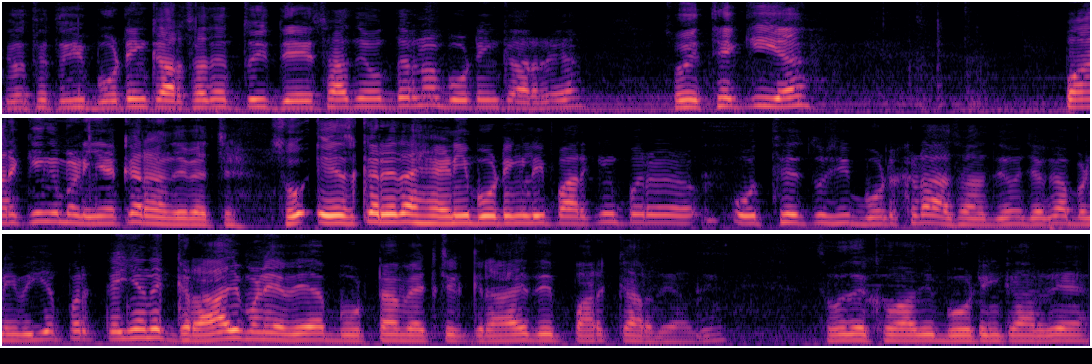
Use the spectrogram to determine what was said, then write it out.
ਤੇ ਉੱਥੇ ਤੁਸੀਂ ਬੋਟਿੰਗ ਕਰ ਸਕਦੇ ਹੋ ਤੁਸੀਂ ਦੇਖ ਸਕਦੇ ਹੋ ਉਧਰ ਨਾ ਬੋਟਿੰਗ ਕਰ ਰਹੇ ਆ। ਸੋ ਇੱਥੇ ਕੀ ਆ? ਪਾਰਕਿੰਗ ਬਣੀ ਆ ਘਰਾਂ ਦੇ ਵਿੱਚ। ਸੋ ਇਸ ਘਰੇ ਤਾਂ ਹੈ ਨਹੀਂ ਬੋਟਿੰਗ ਲਈ ਪਾਰਕਿੰਗ, ਪਰ ਉੱਥੇ ਤੁਸੀਂ ਬੋਟ ਖੜਾ ਸਕਦੇ ਹੋ, ਜਗ੍ਹਾ ਬਣੀ ਹੋਈ ਆ ਪਰ ਕਈਆਂ ਦੇ ਗਰਾਜ ਬਣੇ ਹੋਏ ਆ ਬੋਟਾਂ ਵਿੱਚ, ਗਰਾਜ ਦੇ ਪਾਰਕ ਕਰਦੇ ਆ ਉਹਦੇ। ਸੋ ਦੇਖੋ ਆਦੀ ਬੋਟਿੰਗ ਕਰ ਰਿਹਾ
